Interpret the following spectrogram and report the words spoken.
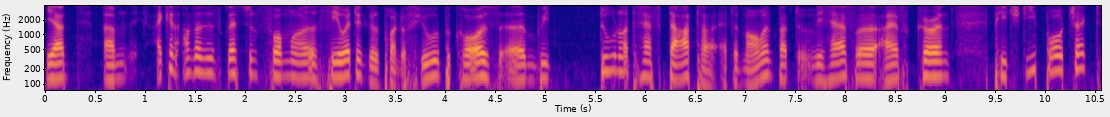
Yeah, um, I can answer this question from a theoretical point of view because um, we do not have data at the moment, but we have a, I have a current PhD project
